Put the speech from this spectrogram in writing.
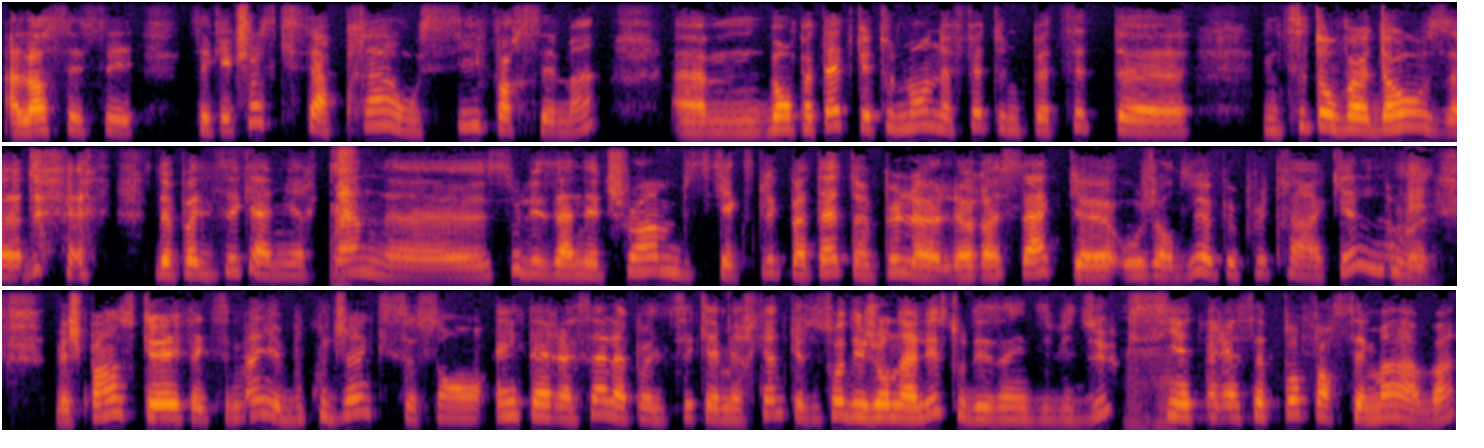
Alors, c'est quelque chose qui s'apprend aussi, forcément. Euh, bon, peut-être que tout le monde a fait une petite, euh, une petite overdose de, de politique américaine euh, sous les années Trump, ce qui explique peut-être un peu le, le ressac euh, aujourd'hui un peu plus tranquille. là, mais, mais je pense qu'effectivement, il y a beaucoup de gens qui se sont intéressés à la politique américaine, que ce soit des journalistes ou des individus qui s'y intéressaient pas forcément avant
